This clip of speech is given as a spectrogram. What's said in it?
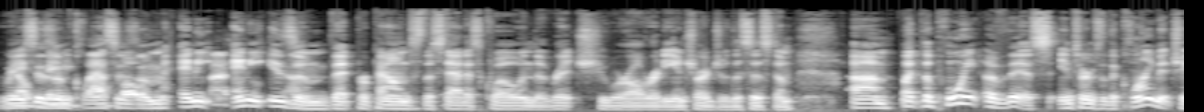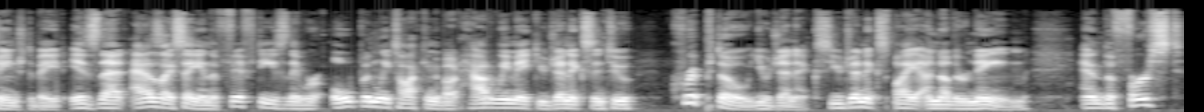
you know, Racism, classism, both. any Classism, any yeah. ism that propounds the status quo and the rich who are already in charge of the system. Um, but the point of this, in terms of the climate change debate, is that, as I say, in the 50s, they were openly talking about how do we make eugenics into crypto eugenics, eugenics by another name. And the first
